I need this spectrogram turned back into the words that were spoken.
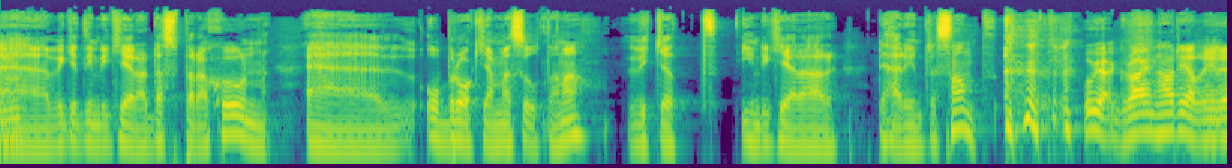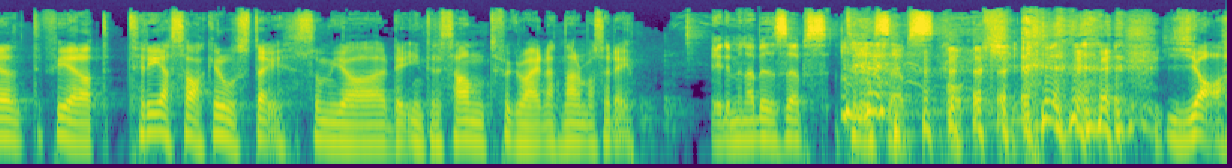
Eh, vilket indikerar desperation. Eh, och bråkar med sotarna. Vilket indikerar det här är intressant. Och ja, Grind har redan identifierat tre saker hos dig som gör det intressant för Grind att närma sig dig. är det mina biceps, triceps och... Ja,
